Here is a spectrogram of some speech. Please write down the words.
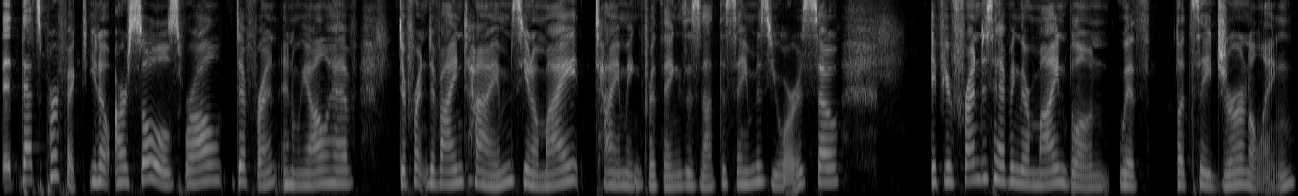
that's perfect. You know, our souls, we're all different and we all have different divine times. You know, my timing for things is not the same as yours. So if your friend is having their mind blown with, let's say, journaling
